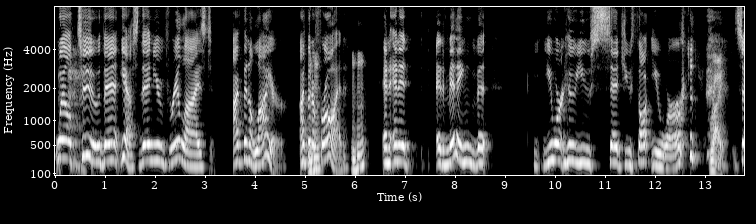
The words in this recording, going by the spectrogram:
well too then yes then you've realized i've been a liar i've been mm-hmm. a fraud mm-hmm. and and it admitting that you weren't who you said you thought you were. right. So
